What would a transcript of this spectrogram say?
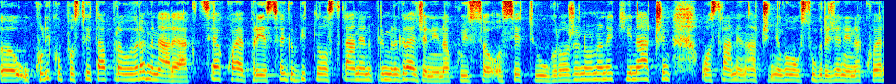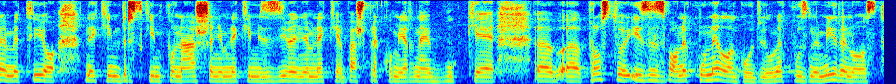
e, ukoliko postoji ta pravovremena reakcija koja je prije svega bitna od strane, na primjer, građanina koji se osjeti ugroženo na neki način, od strane znači njegovog sugrađanina koji je remetio nekim drskim ponašanjem, nekim izazivanjem neke baš prekomjerne buke, e, e, prosto izazvao neku nelagodu ili neku uznemirenost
